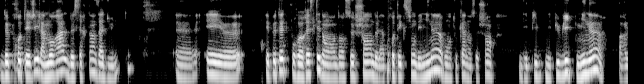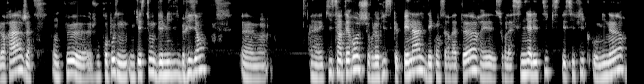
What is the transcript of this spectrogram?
de protéger la morale de certains adultes. et, et peut-être pour rester dans, ce champ de la protection des mineurs, ou en tout cas dans ce champ des, publics mineurs par leur âge, on peut, je vous propose une, question d'Émilie Briand. Euh, euh, qui s'interroge sur le risque pénal des conservateurs et sur la signalétique spécifique aux mineurs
